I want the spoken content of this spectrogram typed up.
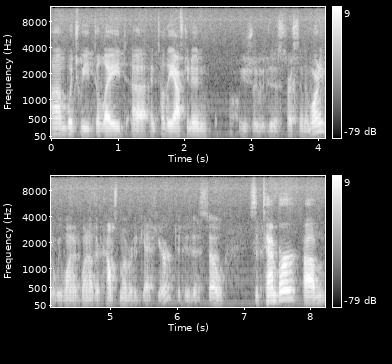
um, which we delayed uh, until the afternoon. Usually we do this first thing in the morning, but we wanted one other council member to get here to do this. So September, um,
